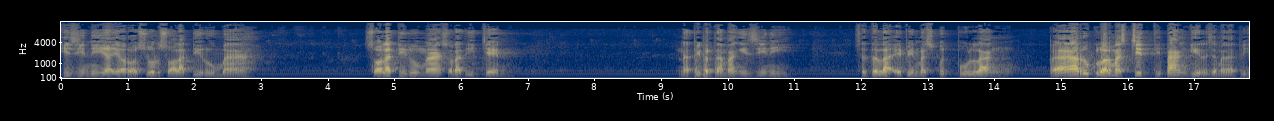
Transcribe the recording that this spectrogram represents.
Izini ya ya Rasul sholat di rumah. Sholat di rumah sholat ijen Nabi pertama ngizini. Setelah Ibn Mas'ud pulang, baru keluar masjid dipanggil sama Nabi.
